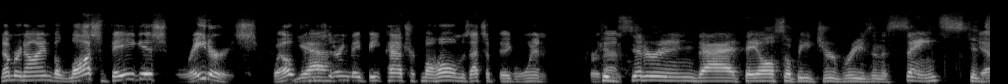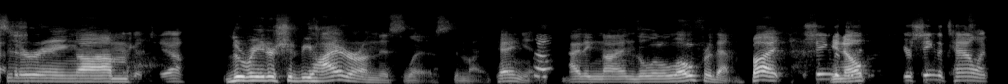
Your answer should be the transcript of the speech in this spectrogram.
number nine, the Las Vegas Raiders. Well, Yeah. considering they beat Patrick Mahomes, that's a big win for them. Considering that they also beat Drew Brees and the Saints, Yes. considering um, Yeah, the Raiders should be higher on this list, in my opinion. Well- I think nine's a little low for them. But seeing You the, know- you're seeing the talent.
